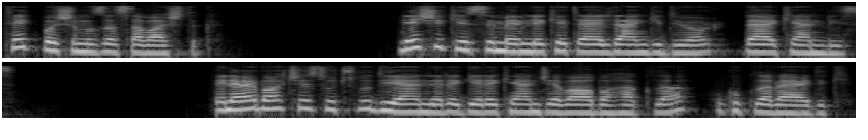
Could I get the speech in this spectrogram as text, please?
tek başımıza savaştık. Ne şikesi memleket elden gidiyor, derken biz. Fenerbahçe suçlu diyenlere gereken cevabı hakla, hukukla verdik.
